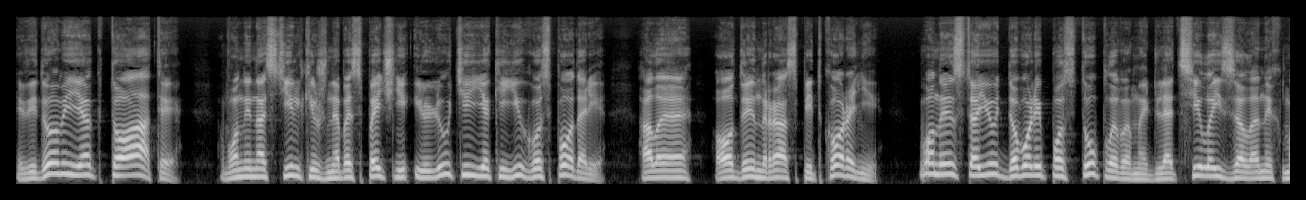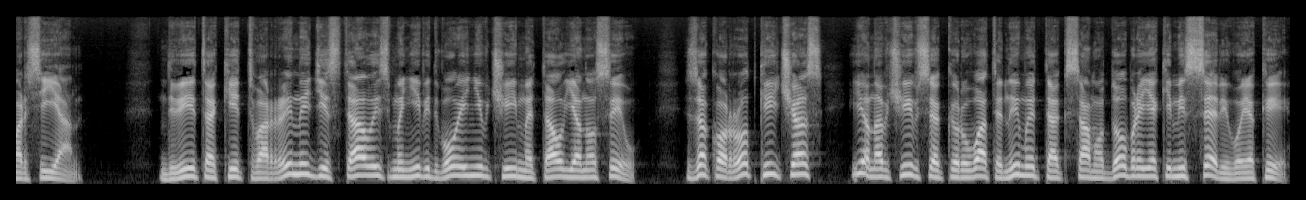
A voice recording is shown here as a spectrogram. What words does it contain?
відомі як тоати. Вони настільки ж небезпечні і люті, як і їх господарі, але один раз підкорені, вони стають доволі поступливими для цілей зелених марсіян. Дві такі тварини дістались мені від воїнів, чий метал я носив. За короткий час я навчився керувати ними так само добре, як і місцеві вояки.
